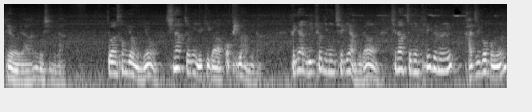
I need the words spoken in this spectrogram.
되어야 하는 것입니다. 또한 성경은요, 신학적인 읽기가 꼭 필요합니다. 그냥 읽혀지는 책이 아니라 신학적인 태도를 가지고 보는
